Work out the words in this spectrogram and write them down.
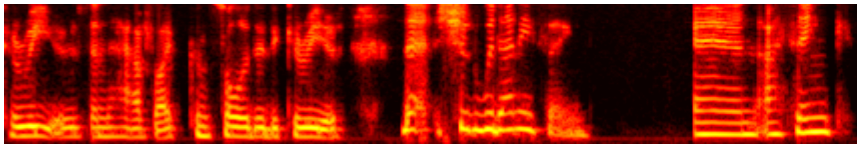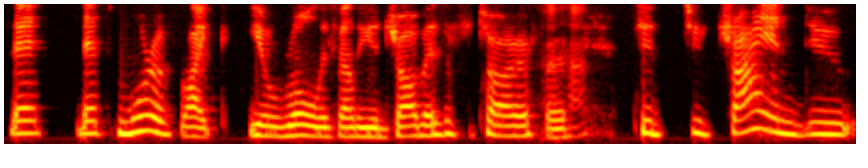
careers and have like consolidated careers that should with anything and i think that that's more of like your role as well your job as a photographer uh-huh. to to try and do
